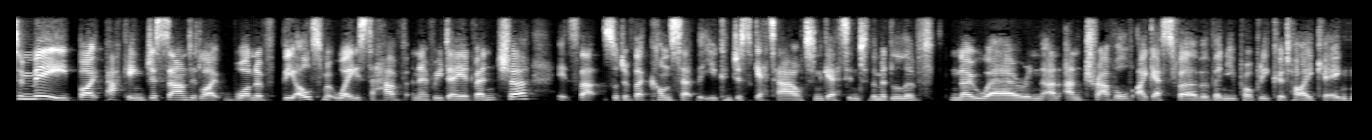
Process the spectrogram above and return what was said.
to me, bike packing just sounded like one of the ultimate ways to have an everyday adventure. It's that sort of that concept that you can just get out and get into the middle of nowhere and, and, and travel, I guess, further than you probably could hiking.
